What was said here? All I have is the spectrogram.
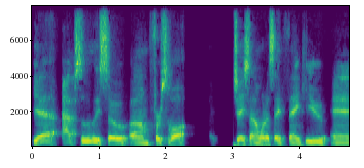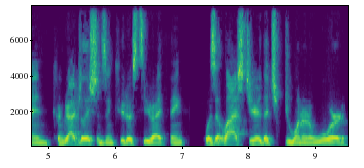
Yeah, absolutely. So, um, first of all, Jason, I want to say thank you and congratulations and kudos to you. I think was it last year that you won an award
